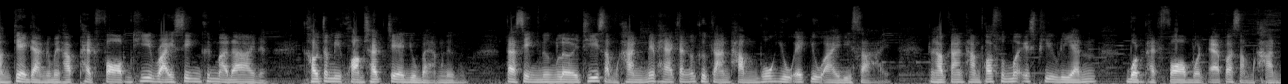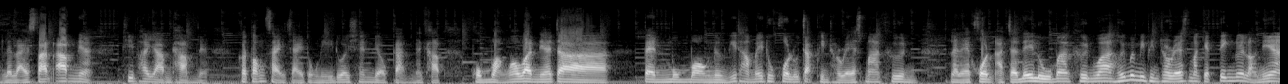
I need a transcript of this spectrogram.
สังเกตอย่างหนึ่งไหมครับ แพลตฟอร์มที่ rising ขึ้นมาได้เนี่ยเขาจะมีความชัดเจนอยู่แบบหนึ่ง แต่สิ่งหนึ่งเลยที่สำคัญไม่แพ้กันก็คือการทำพวก UX UI design นะครับการทำ customer experience บนแพลตฟอร์มบนแอปสำคัญ หลายๆ สตาร์ทอัพเนี่ยที่พยายามทำเนี่ยก็ต้องใส่ใจตรงนี้ด้วยเช่นเดียวกันนะครับ ผมหวังว่าวันนี้จะเป็นมุมมองหนึ่งที่ทำให้ทุกคนรู้จัก Pinterest มากขึ้น หลายๆ คนอาจจะได้รู้มากขึ้นว่าเฮ้ยมันมี Pinterest marketing ด้วยเหรอเนี่ย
